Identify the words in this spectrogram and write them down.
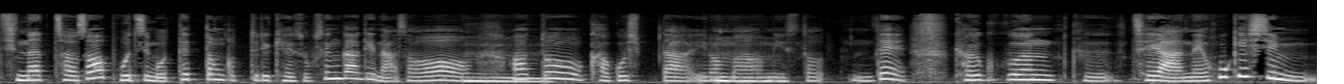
지나쳐서 보지 못했던 것들이 계속 생각이 나서 음. 아또 가고 싶다 이런 음. 마음이 있었는데 결국은 그 제 안에 호기심이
